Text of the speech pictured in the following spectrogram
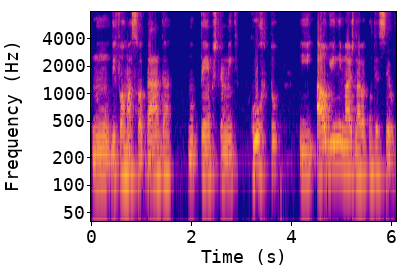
no, de forma assodada, num tempo extremamente curto, e algo inimaginável aconteceu.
